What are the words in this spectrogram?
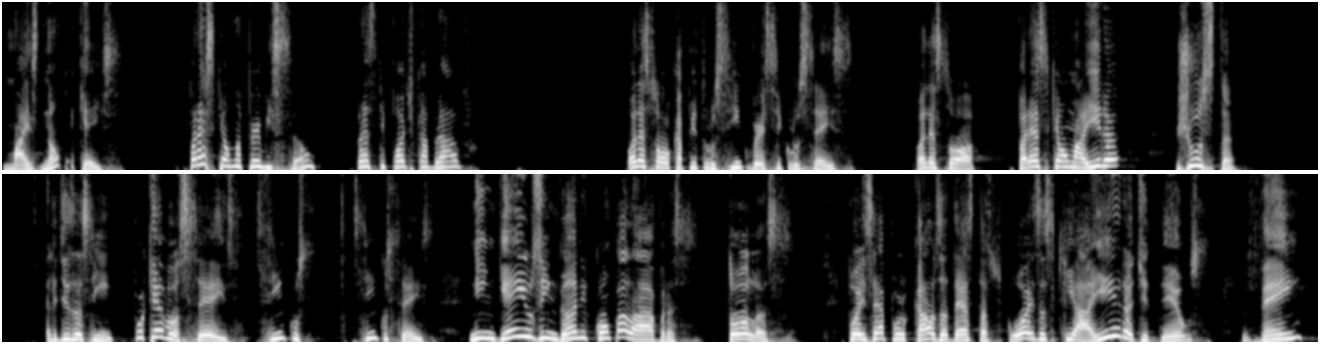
mas não pequeis. Parece que é uma permissão. Parece que pode ficar bravo. Olha só o capítulo 5, versículo 6. Olha só. Parece que é uma ira justa. Ele diz assim: porque vocês, 5, 5 6, Ninguém os engane com palavras tolas, pois é por causa destas coisas que a ira de Deus vem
